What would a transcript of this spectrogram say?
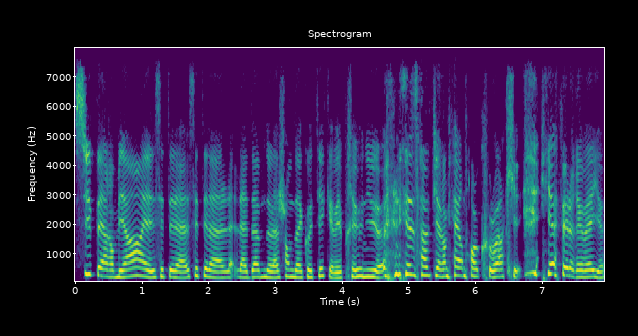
super bien et c'était la c'était la, la, dame de la chambre d'à côté qui avait prévenu les infirmières dans le couloir qui, qui a fait le réveil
